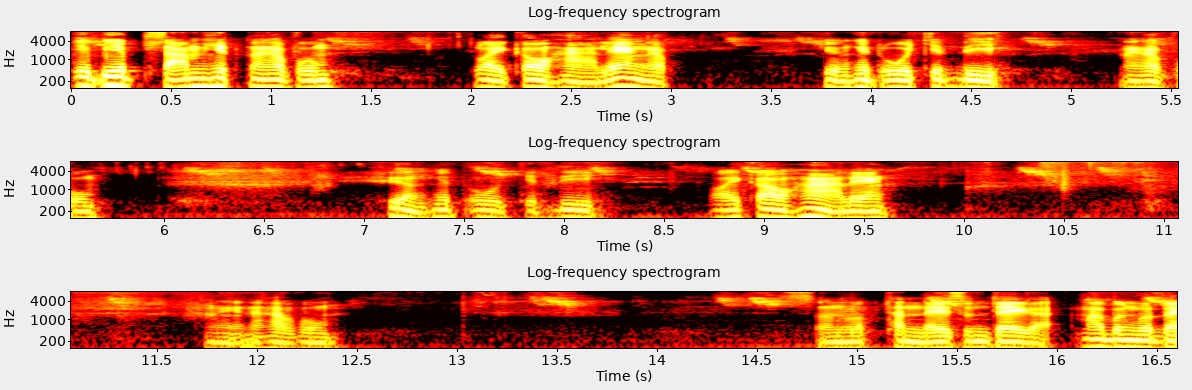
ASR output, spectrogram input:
FF สามเฮ็ดนะครับ ผมร้อยเก้าหาแรงครับ เครื่อง HO เจ็ดดีนะครับผม เครื่อง HO เจ็ดดีร้อยเก้าห้าแรง นี่นะครับผมสำหรับท่านใดสนใจก็มาเบิ่งรถใด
